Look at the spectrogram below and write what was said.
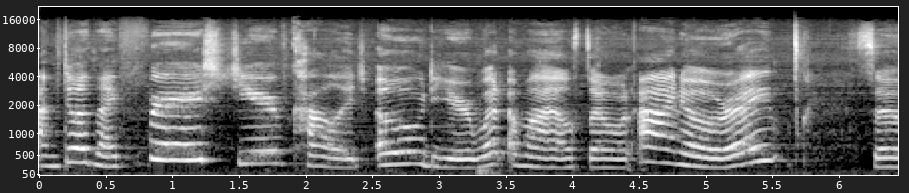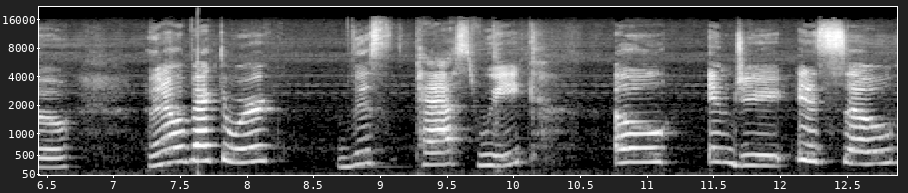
I'm done with my first year of college. Oh dear, what a milestone. I know, right? So, then I went back to work this past week. Oh, omg, it is so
